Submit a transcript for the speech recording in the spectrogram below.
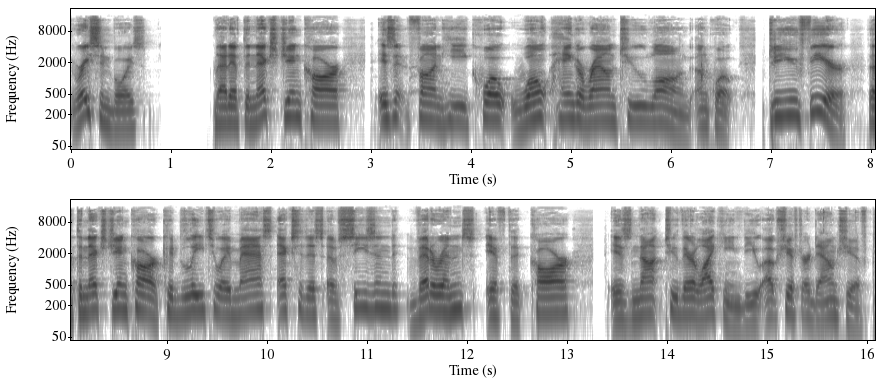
Racing Boys that if the next gen car isn't fun, he quote won't hang around too long unquote. Do you fear that the next gen car could lead to a mass exodus of seasoned veterans if the car is not to their liking? Do you upshift or downshift?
